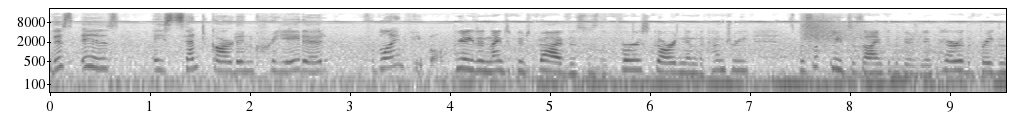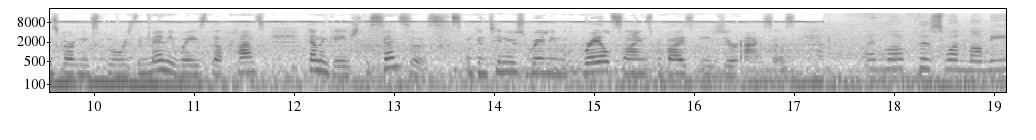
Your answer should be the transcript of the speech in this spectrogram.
This is a scent garden created for blind people. Created in 1955, this was the first garden in the country specifically designed for the visually impaired. The fragrance garden explores the many ways that plants can engage the senses. And continuous railing with braille signs provides easier access. I love this one, Mommy.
